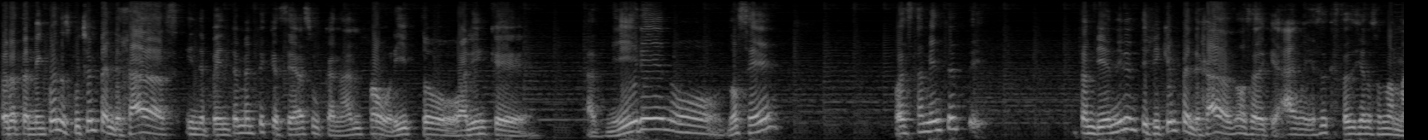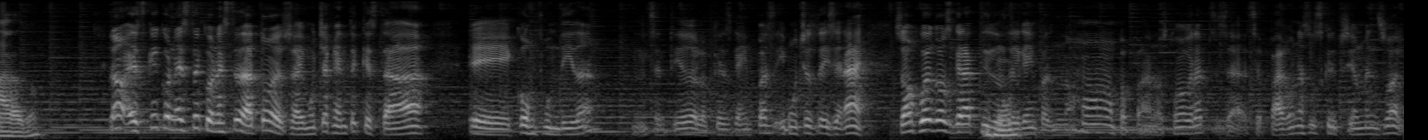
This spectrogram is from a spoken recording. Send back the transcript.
Pero también cuando escuchen pendejadas, independientemente que sea su canal favorito o alguien que admiren o no sé, pues también también identifiquen pendejadas, ¿no? O sea, de que, ay, güey, eso que estás diciendo son mamadas, ¿no? No, es que con este, con este dato, o sea, hay mucha gente que está eh, confundida en el sentido de lo que es Game Pass y muchos te dicen, ay, son juegos gratis los del Game Pass. No, papá, no es juego gratis, o sea, se paga una suscripción mensual.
